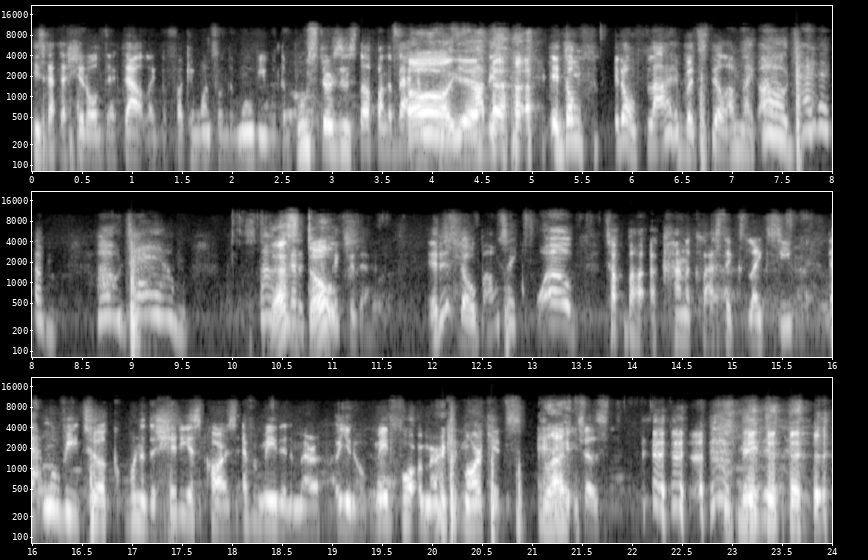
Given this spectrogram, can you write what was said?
He's got that shit all decked out, like the fucking one from the movie with the boosters and stuff on the back. Oh I mean, yeah, it don't it don't fly, but still, I'm like, oh damn, oh damn. Stop, That's dope. That. It is dope. I was like, whoa talk about iconoclastic. Like, see, that movie took one of the shittiest cars ever made in America. You know, made for American markets, and right? Just made it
